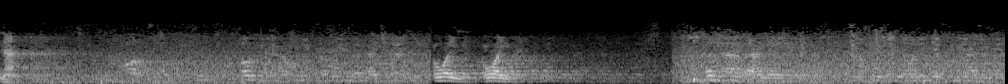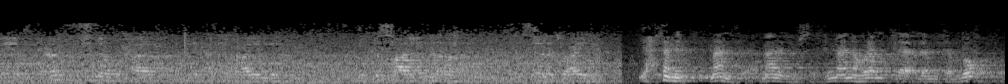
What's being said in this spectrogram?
نعم. عويمة عويمة. هل هذا يعني نقول إنه لم يكن يعني ولايه العام انه يحكم على القصة على إنها رساله عين. يحتمل ما ندري ما ندري إما أنه لم لم تبلغ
